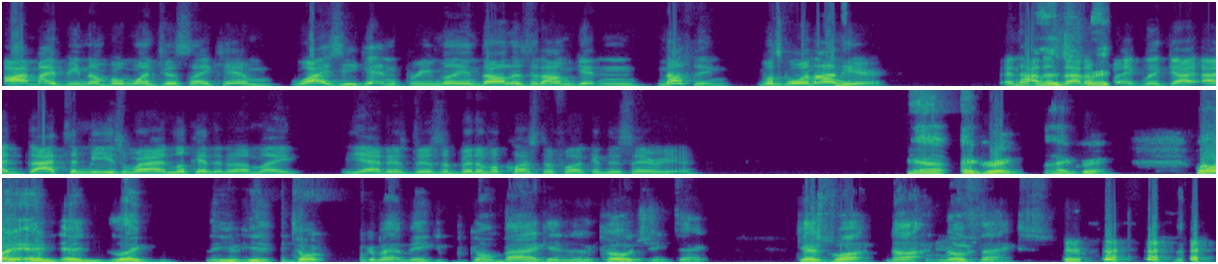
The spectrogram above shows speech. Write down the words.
I might be number one just like him. Why is he getting three million dollars and I'm getting nothing? What's going on here? And how does that affect? Like, I, I that to me is where I look at it. I'm like, yeah, there's there's a bit of a clusterfuck in this area. Yeah, I agree. I agree. Well, and and like you, you talk about me going back into the coaching thing. Guess what? Not no thanks. I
